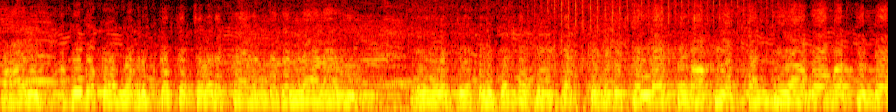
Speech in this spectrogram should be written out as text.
പാരിസ് അബൂബക്കർ എന്ന വൃത്തക്കച്ചവടക്കാരന്റെ ദല്ലാളായി കേരളത്തെ ഒരു ഘട്ടത്തിൽ മികച്ച മാഫിയ തന്ത്രിയാ മാർട്ടിന്റെ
